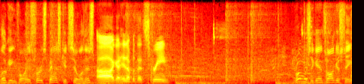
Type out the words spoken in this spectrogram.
Looking for his first basket still in this. Ah, I got hit up with that screen. Rose against Augustin.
